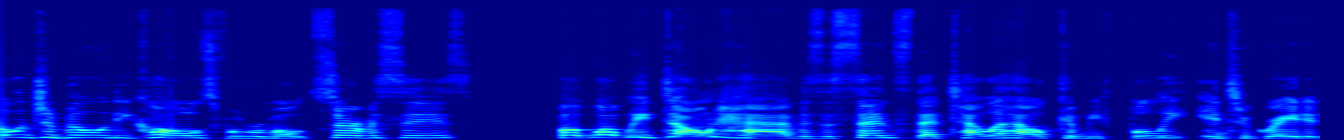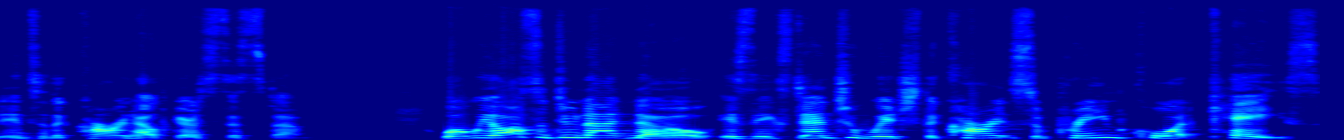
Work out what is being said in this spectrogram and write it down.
eligibility codes for remote services, but what we don't have is a sense that telehealth can be fully integrated into the current healthcare system. What we also do not know is the extent to which the current Supreme Court case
